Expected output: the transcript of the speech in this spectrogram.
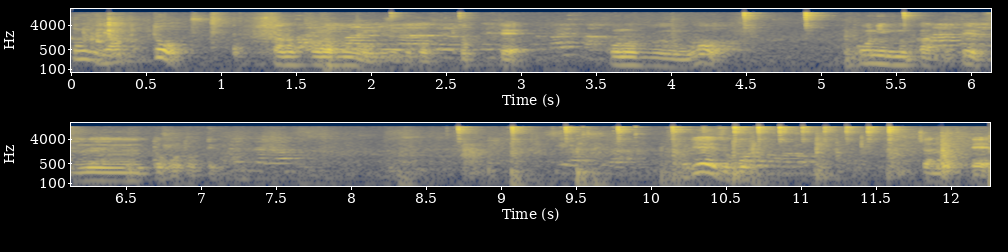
今度やっと下のこの部分をずっとこう取ってこの部分をここに向かってずっとこう取っていくとりあえずこうじゃなくて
